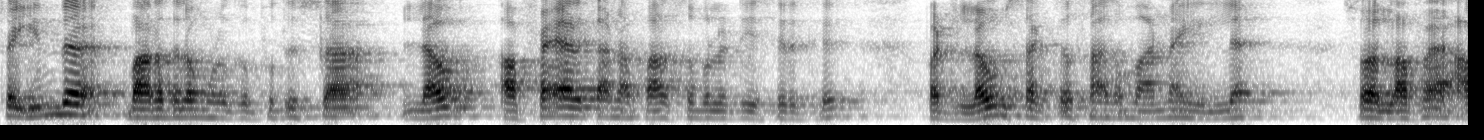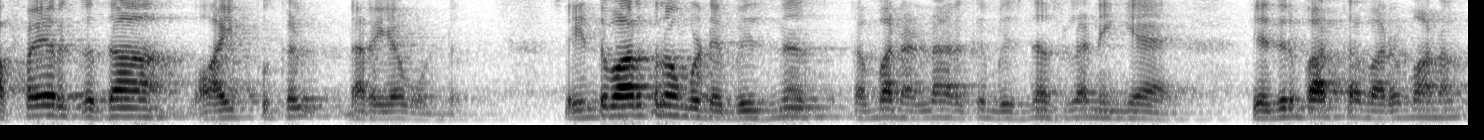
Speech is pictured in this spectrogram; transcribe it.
ஸோ இந்த வாரத்தில் உங்களுக்கு புதுசாக லவ் அஃபேருக்கான பாசிபிலிட்டிஸ் இருக்குது பட் லவ் சக்ஸஸ் ஆகுமானா இல்லை. ஸோ லஃப அஃபேருக்கு தான் வாய்ப்புகள் நிறைய உண்டு. ஸோ இந்த வாரத்தில் உங்களுடைய பிஸ்னஸ் ரொம்ப நல்லா இருக்குது பிஸ்னஸில் நீங்கள் எதிர்பார்த்த வருமானம்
